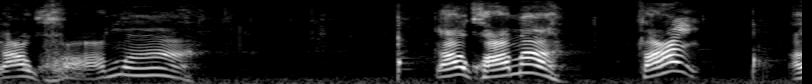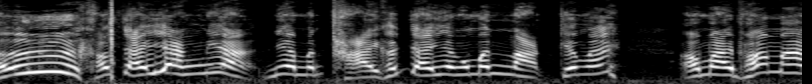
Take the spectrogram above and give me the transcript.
ก้าวขวามาก้าวขวามาซ้าย เออ เข้าใจยังเนี่ย เนี่ยมันถ่ายเข้าใจยังว่ามันหนักใช่ไหม เอาใหม่พร้อมา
